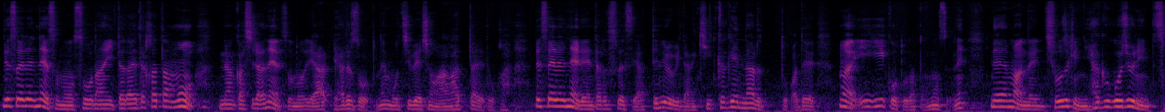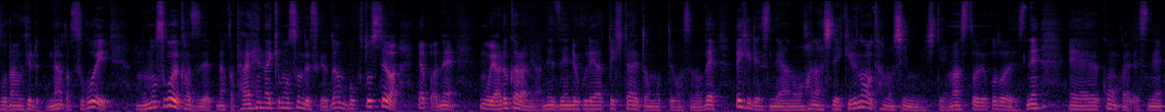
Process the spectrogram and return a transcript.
でそれでねその相談いただいた方も何かしらねそのやるぞとねモチベーション上がったりとかでそれでねレンタルスペースやってみるみたいなきっかけになるとかでまあいいことだと思うんですよね。でまあね正直250人相談を受けるってなんかすごいものすごい数でなんか大変な気もするんですけどでも僕としてはやっぱねもうやるからにはね全力でやっていきたいと思ってますのでぜひですねあのお話できるのを楽しみにしています。ということでですね、えー、今回ですね、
